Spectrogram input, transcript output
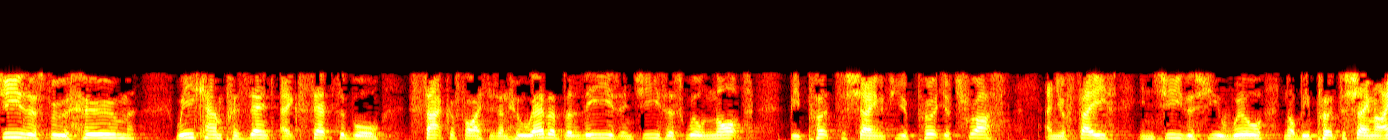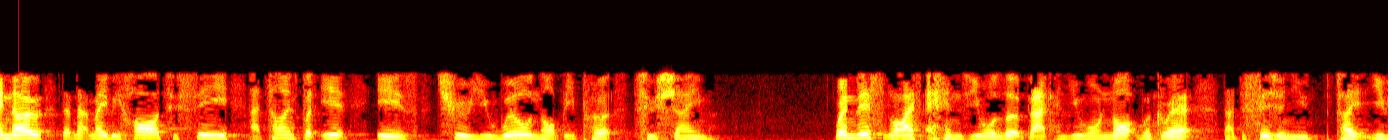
Jesus, through whom we can present acceptable sacrifices, and whoever believes in Jesus will not be put to shame. If you put your trust and your faith in Jesus, you will not be put to shame. I know that that may be hard to see at times, but it is true. You will not be put to shame. When this life ends, you will look back and you will not regret that decision you, you,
